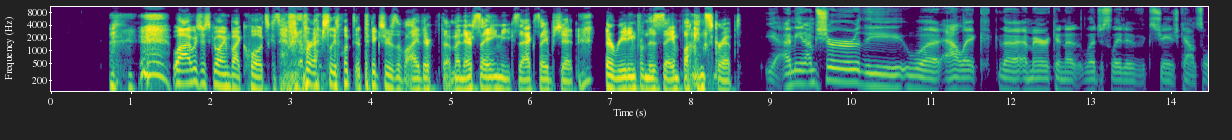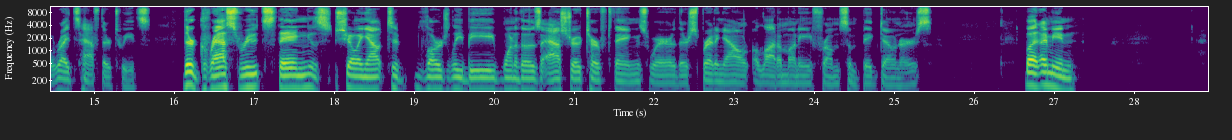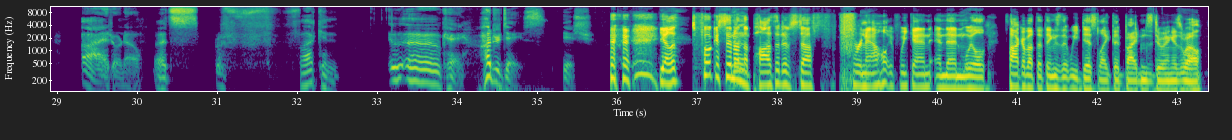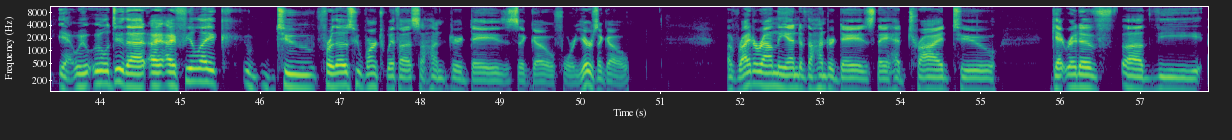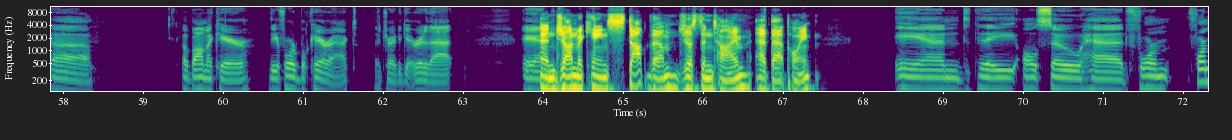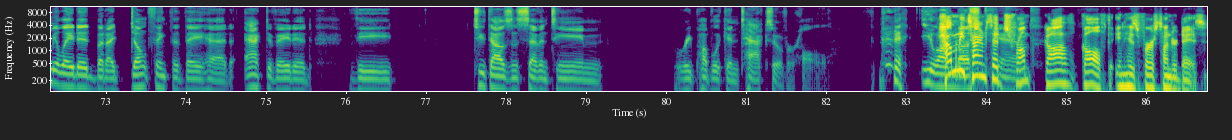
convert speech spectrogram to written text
well, I was just going by quotes because I've never actually looked at pictures of either of them, and they're saying the exact same shit. They're reading from the same fucking script. Yeah, I mean, I'm sure the what ALEC, the American uh, Legislative Exchange Council, writes half their tweets. Their grassroots thing is showing out to largely be one of those astroturfed things where they're spreading out a lot of money from some big donors. But I mean, I don't know. That's fucking okay. Hundred days ish. yeah, let's focus in on The- the positive stuff for now, if we can, and then we'll talk about the things that we dislike that Biden's doing as well. Yeah, we, we will do that. I, I feel like to for those who weren't with us a hundred days ago, four years ago, uh, right around the end of the hundred days, they had tried to get rid of uh, the uh, Obamacare, the Affordable Care Act. They tried to get rid of that, and And John McCain stopped them just in time at that point. and they also had form formulated, but I don't think that they had activated the 2017 Republican tax overhaul. Elon How many Musk times had and- Trump golf, golfed in his first hundred days?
